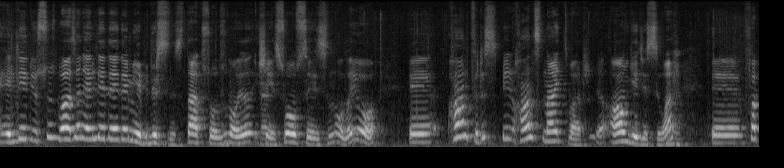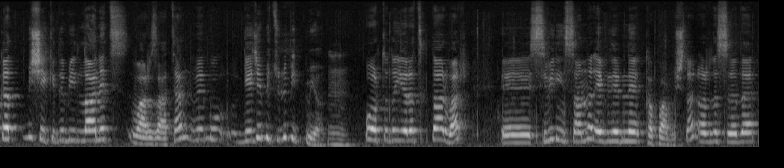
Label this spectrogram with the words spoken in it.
elde ediyorsunuz. Bazen elde de edemeyebilirsiniz. Dark Souls'un olayı, şey Evet. Souls serisinin olayı o. E, Hunter'ız. Bir Hunt Night var. E, av gecesi var. E, fakat bir şekilde bir lanet var zaten ve bu gece bir türlü bitmiyor. Hı. Ortada yaratıklar var. Ee, sivil insanlar evlerine kapanmışlar. Arada sırada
